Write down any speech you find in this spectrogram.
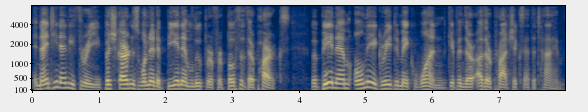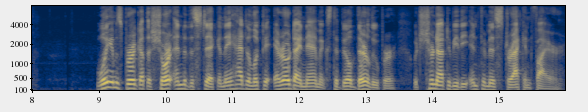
In 1993, Busch Gardens wanted a B&M looper for both of their parks, but B&M only agreed to make one given their other projects at the time. Williamsburg got the short end of the stick and they had to look to Arrow Dynamics to build their looper, which turned out to be the infamous Drachen Fire.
